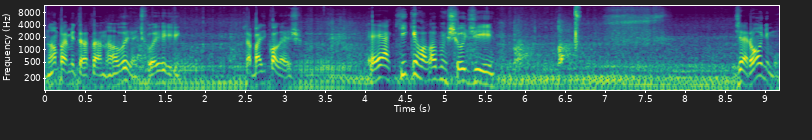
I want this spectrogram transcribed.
Não para me tratar não, gente, foi trabalho de colégio. É aqui que rolava um show de Jerônimo,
